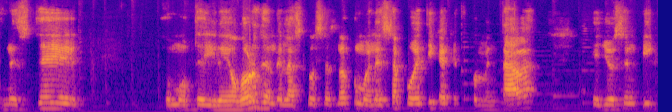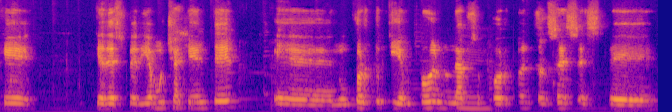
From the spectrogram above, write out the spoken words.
en este, como te diré, orden de las cosas, ¿no? Como en esta poética que te comentaba, que yo sentí que, que despedía mucha gente eh, en un corto tiempo, en un lapso Mm. corto, entonces este,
